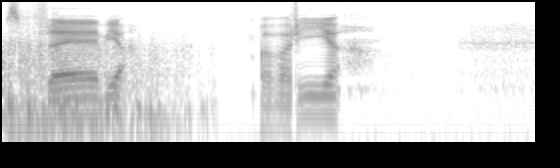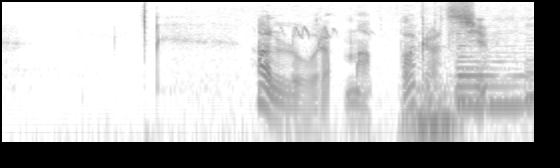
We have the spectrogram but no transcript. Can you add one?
Svevia. Bavaria. Allora, mappa, grazie.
